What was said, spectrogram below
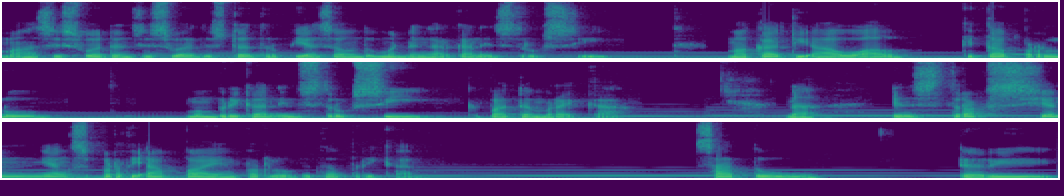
mahasiswa dan siswa itu sudah terbiasa untuk mendengarkan instruksi maka di awal kita perlu memberikan instruksi kepada mereka nah instruction yang seperti apa yang perlu kita berikan? Satu dari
